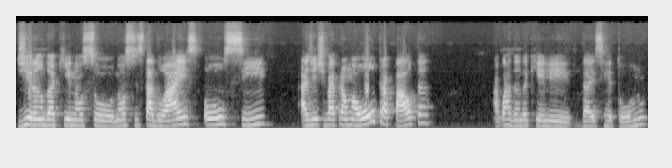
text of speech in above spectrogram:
girando aqui nosso, nossos estaduais ou se a gente vai para uma outra pauta, aguardando aqui ele dar esse retorno.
